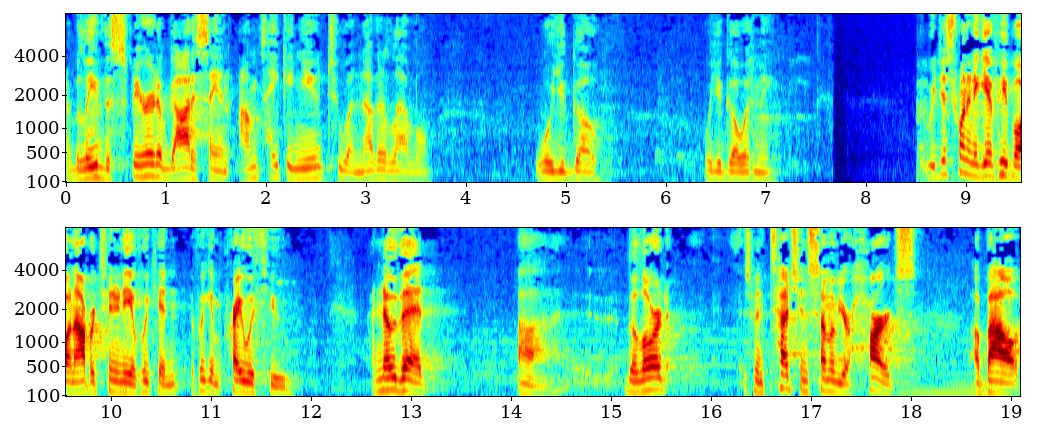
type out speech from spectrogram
I believe the Spirit of God is saying, I'm taking you to another level. Will you go? Will you go with me? We just wanted to give people an opportunity if we can, if we can pray with you. I know that, uh, the Lord has been touching some of your hearts about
